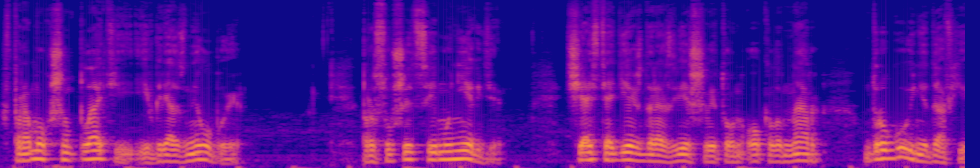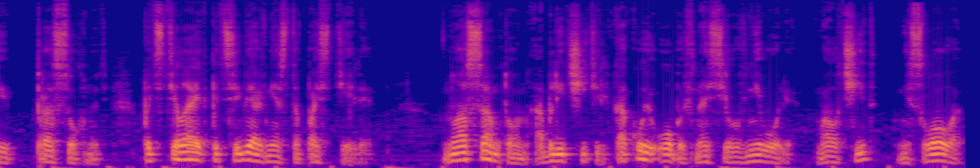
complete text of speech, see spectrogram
в промокшем платье и в грязной обуви. Просушиться ему негде. Часть одежды развешивает он около нар, другую, не дав ей просохнуть, подстилает под себя вместо постели. Ну а сам-то он, обличитель, какую обувь носил в неволе? Молчит, ни слова.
